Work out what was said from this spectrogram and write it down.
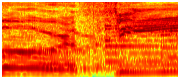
For a feeling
